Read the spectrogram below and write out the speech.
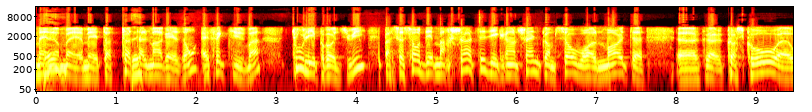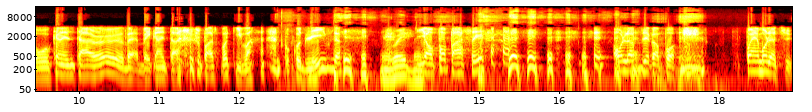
mais, mais, mais tu as totalement raison. Effectivement, tous les produits, parce que ce sont des marchands, tu sais, des grandes chaînes comme ça, Walmart, euh, euh Costco, euh, au Canadian Tire, ben, ben Canadian Tire, je pense pas qu'ils vendent beaucoup de livres. oui, mais... Ils n'ont pas passé. On leur dira pas. Pas un mot là-dessus.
